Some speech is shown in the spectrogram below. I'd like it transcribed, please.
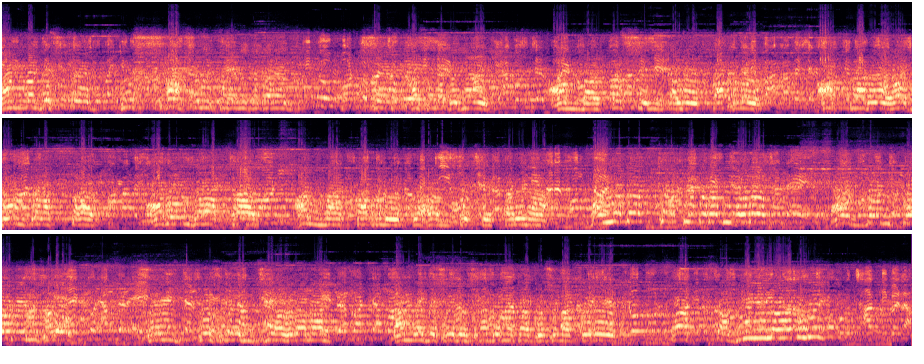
বাংলাদেশকে দুঃশাসনে পরিণত করেন আমরা পশ্চিম কালো কখনো আপনার অবৈধ আত্মার অবৈধ আত্মার আমরা কখনো গ্রহণ করতে পারি না। একজন কর্মী হিসাবে সেই প্রেসিডেন্ট জিয়াউর রহমান বাংলাদেশের স্বাধীনতা ঘোষণা করে একটা বিল আধুনিক ছাড় দিবে না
